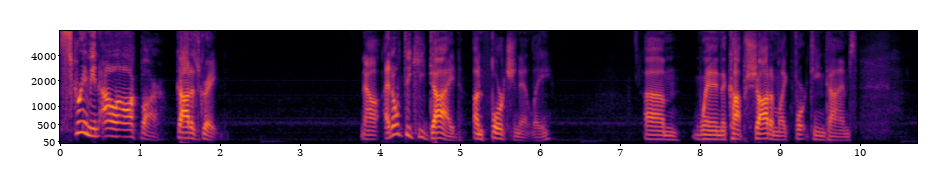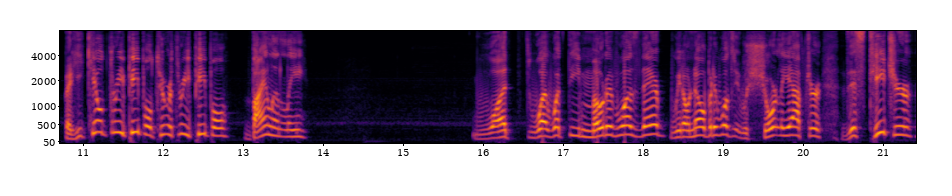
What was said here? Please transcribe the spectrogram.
screaming Allah Akbar, God is great." Now, I don't think he died, unfortunately, um, when the cops shot him like 14 times, but he killed three people, two or three people violently. What what what the motive was there, we don't know, but it was it was shortly after this teacher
